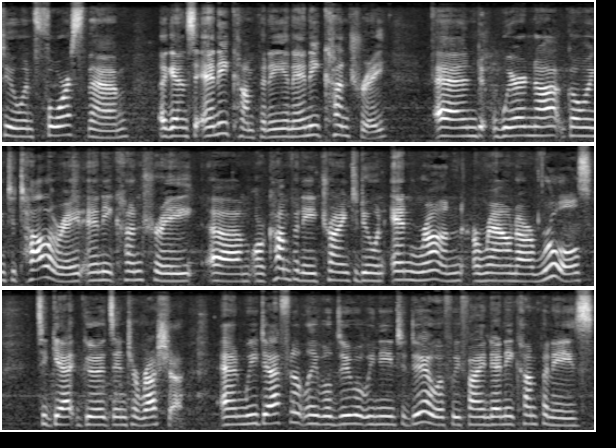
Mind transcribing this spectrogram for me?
to enforce them against any company in any country, and we're not going to tolerate any country um, or company trying to do an end run around our rules. to get goods into Russia. And we definitely will do what we need to do if we find any companies,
